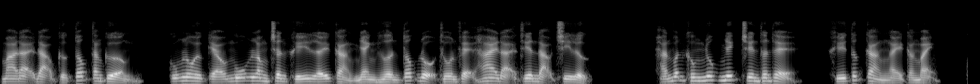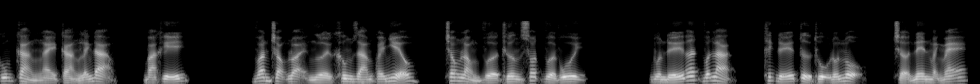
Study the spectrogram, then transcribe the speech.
Mà đại đạo cực tốc tăng cường, cũng lôi kéo ngũ long chân khí lấy càng nhanh hơn tốc độ thôn vệ hai đại thiên đạo chi lực. Hắn vẫn không nhúc nhích trên thân thể, khí tức càng ngày càng mạnh, cũng càng ngày càng lãnh đạo, bá khí. Văn trọng loại người không dám quấy nhiễu, trong lòng vừa thương xót vừa vui. Buồn đế ất vẫn lạc, thích đế tử thụ đốn ngộ, trở nên mạnh mẽ.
